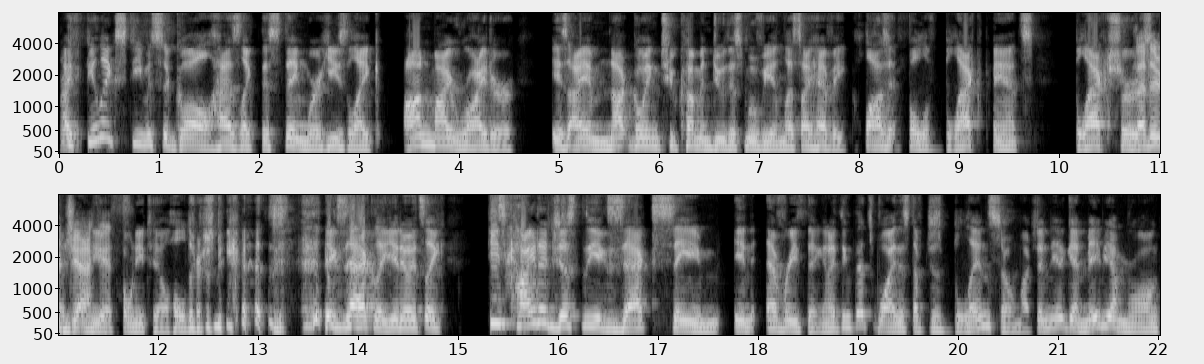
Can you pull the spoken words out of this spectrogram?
I Right. feel like Steven Seagal has like this thing where he's like on my rider is I am not going to come and do this movie unless I have a closet full of black pants, black shirts, Leather jackets. ponytail holders because exactly, you know, it's like he's kind of just the exact same in everything. And I think that's why this stuff just blends so much. And again, maybe I'm wrong.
